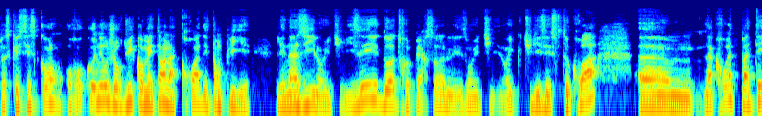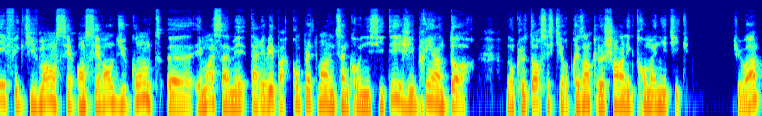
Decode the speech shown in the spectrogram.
Parce que c'est ce qu'on reconnaît aujourd'hui comme étant la croix des Templiers les nazis l'ont utilisé, d'autres personnes les ont, utilisé cette croix. Euh, la croix de pâté, effectivement, on s'est rendu compte, euh, et moi ça m'est arrivé par complètement une synchronicité, j'ai pris un tor. Donc le tor, c'est ce qui représente le champ électromagnétique. Tu vois?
